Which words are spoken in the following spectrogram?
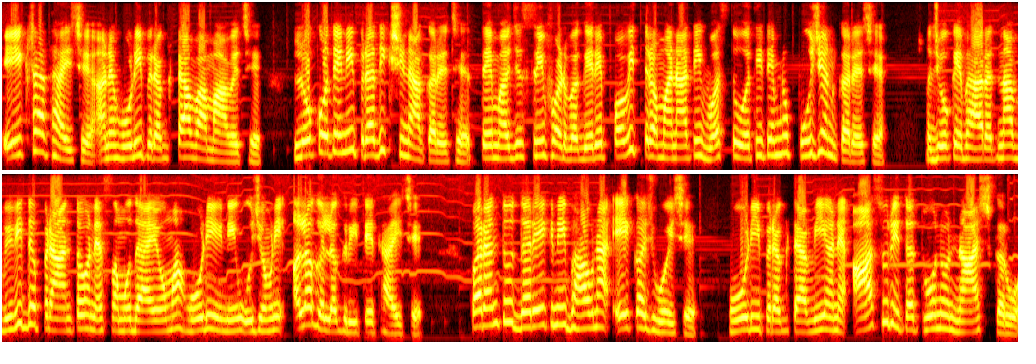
એકઠા થાય છે અને હોળી પ્રગટાવવામાં આવે છે. લોકો તેની પ્રદક્ષિણા કરે છે. તેમજ શ્રીફળ વગેરે પવિત્ર મનાતી વસ્તુઓથી તેમનું પૂજન કરે છે. જો કે ભારતના વિવિધ પ્રાંતો અને સમુદાયોમાં હોળીની ઉજવણી અલગ અલગ રીતે થાય છે. પરંતુ દરેકની ભાવના એક જ હોય છે. હોળી પ્રગટાવી અને આસુરી તત્વોનો નાશ કરવો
